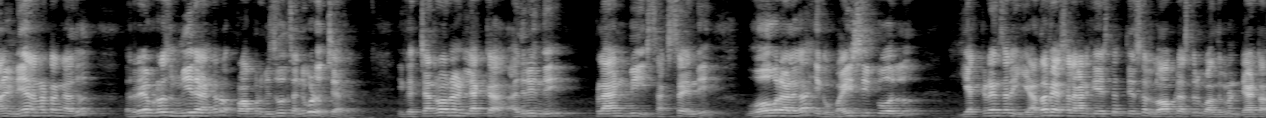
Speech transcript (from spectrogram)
అని నేను అనటం కాదు. రేపు రోజు మీరే అంటారు ప్రాపర్ విజువల్స్ అన్ని కూడా వచ్చారు. ఇక చంద్రబాబు నాయుడు లెక్క అదిరింది ప్లాన్ బి సక్సెస్ అయింది. ఓవరాల్గా ఇక వైసీపీ వాళ్ళు ఎక్కడైనా సరే ఎద వేసలు కనుక చేస్తే తీసుకొని లోపలేస్తారు వాళ్ళ దగ్గర డేటా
